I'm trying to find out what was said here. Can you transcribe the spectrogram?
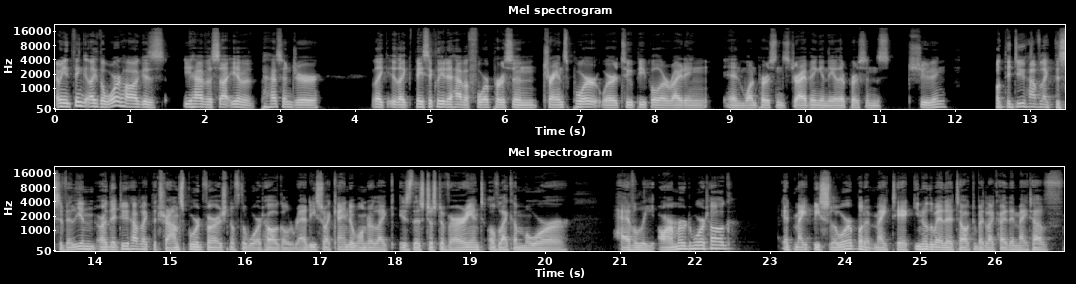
I mean, think like the Warthog is you have a you have a passenger, like like basically to have a four person transport where two people are riding and one person's driving and the other person's shooting. But they do have like the civilian, or they do have like the transport version of the Warthog already. So I kind of wonder, like, is this just a variant of like a more heavily armored Warthog? It might be slower, but it might take, you know, the way they talked about like how they might have,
